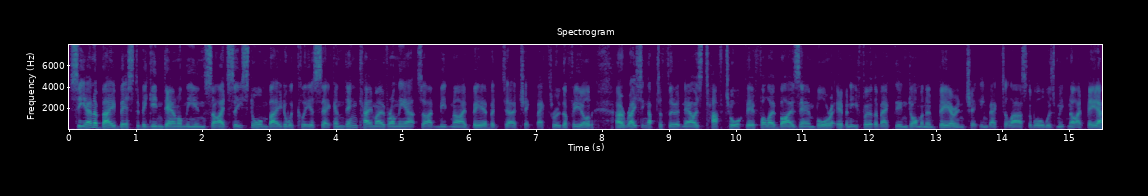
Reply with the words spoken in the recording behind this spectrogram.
Sienna Bay best to begin down on the inside. Seastorm Bay to a clear second. Then came over on the outside Midnight Bear, but uh, checked back through the field. Uh, racing up to third now is Tough Talk. There followed by Zambora Ebony. Further back then Dominant Bear and checking back to last of all was Midnight Bear.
